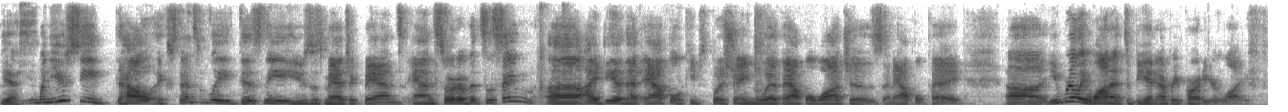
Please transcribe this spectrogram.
Yes. When you see how extensively Disney uses magic bands, and sort of it's the same uh, idea that Apple keeps pushing with Apple Watches and Apple Pay, uh, you really want it to be in every part of your life.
